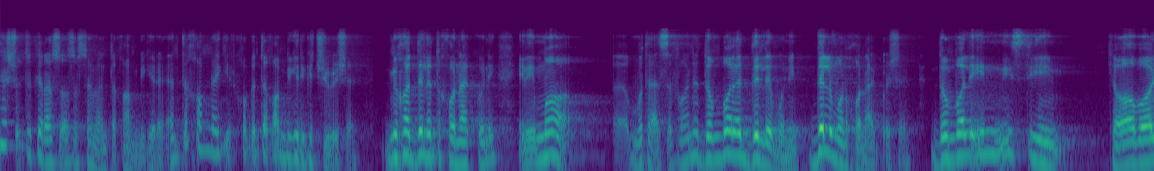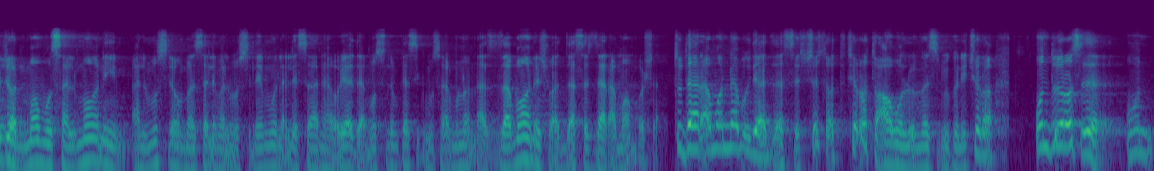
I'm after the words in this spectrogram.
نشد که رسول الله انتقام بگیره. انتقام نگیر. خب انتقام بگیری که چی بشه؟ می‌خواد دلت خنک کنی؟ یعنی ما متاسفانه دنبال دلمونیم. دلمون خنک بشه. دنبال این نیستیم که آبا جان ما مسلمانیم. المسلم من سلم المسلمون لسان و ید مسلم کسی که مسلمانان از زبانش و از دستش در امان باشه. تو در امان نبودی از دستش. چرا؟ چرا تعامل به می‌کنی؟ چرا اون درسته اون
